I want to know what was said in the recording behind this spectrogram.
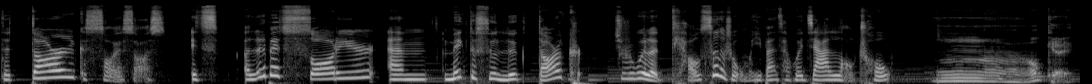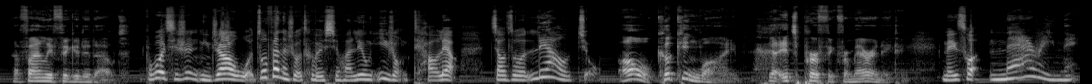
the dark soy sauce. It's a little bit saltier and make the food look darker. 就是为了调色的时候，我们一般才会加老抽。 Mm, okay, I finally figured it out. 不过其实你知道，我做饭的时候特别喜欢利用一种调料，叫做料酒。 Oh, cooking wine. Yeah, it's perfect for marinating. 没错，marinate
